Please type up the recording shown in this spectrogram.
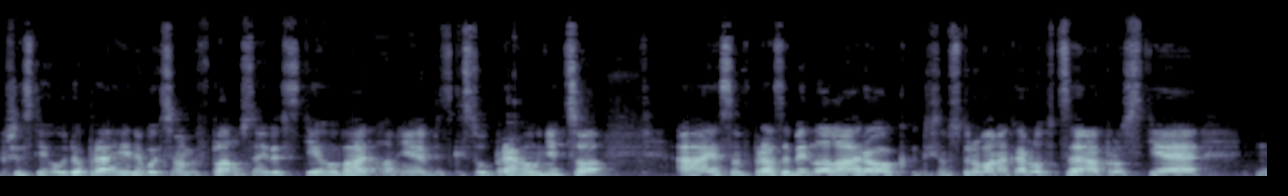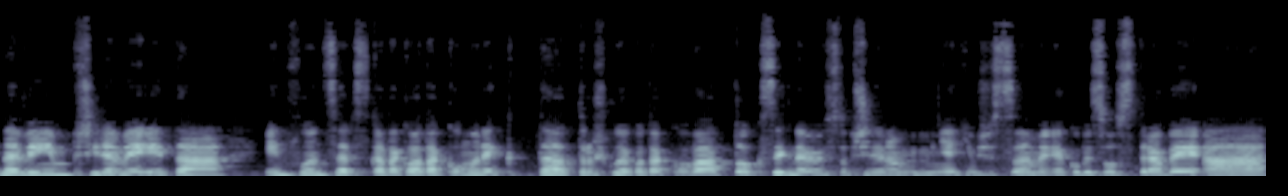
přestěhuju do Prahy nebo jestli máme v plánu se někde stěhovat, hlavně vždycky s tou Prahou něco. A já jsem v Praze bydlela rok, když jsem studovala na Karlovce a prostě nevím, přijde mi i ta influencerská taková ta komunita trošku jako taková toxic, nevím, jestli to přijde jenom mě tím, že jsem jakoby z Ostravy a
